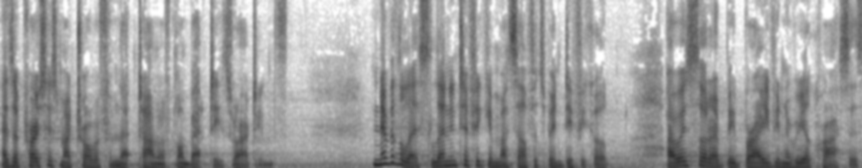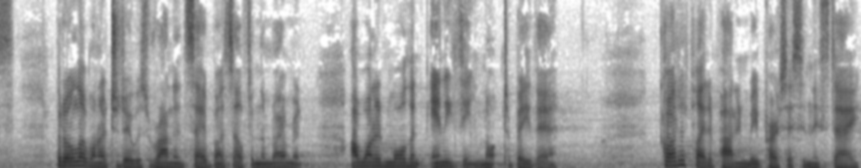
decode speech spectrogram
as I process my trauma from that time, I've gone back to his writings. Nevertheless, learning to forgive myself has been difficult. I always thought I'd be brave in a real crisis, but all I wanted to do was run and save myself in the moment. I wanted more than anything not to be there. God has played a part in me processing this day,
